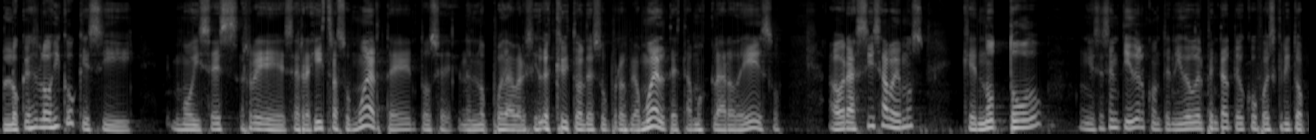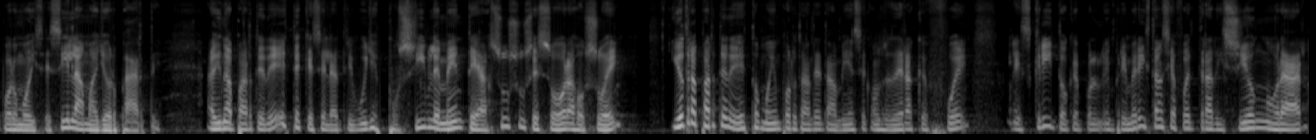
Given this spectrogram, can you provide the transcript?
Lo que es lógico que si Moisés se registra su muerte, entonces él no puede haber sido escritor de su propia muerte, estamos claros de eso. Ahora sí sabemos que no todo, en ese sentido, el contenido del Pentateuco fue escrito por Moisés, sí la mayor parte. Hay una parte de este que se le atribuye posiblemente a su sucesor, a Josué. Y otra parte de esto muy importante también se considera que fue escrito, que en primera instancia fue tradición oral,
